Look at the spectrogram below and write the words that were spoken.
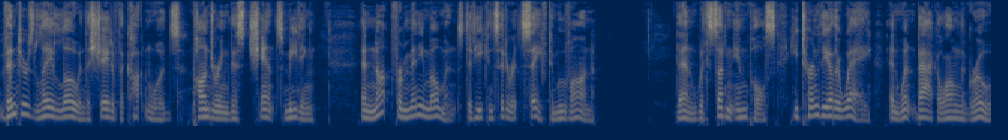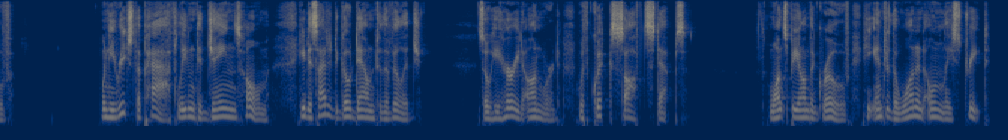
Venters lay low in the shade of the cottonwoods, pondering this chance meeting, and not for many moments did he consider it safe to move on. Then, with sudden impulse, he turned the other way and went back along the grove. When he reached the path leading to Jane's home, he decided to go down to the village. So he hurried onward with quick, soft steps. Once beyond the grove, he entered the one and only street.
